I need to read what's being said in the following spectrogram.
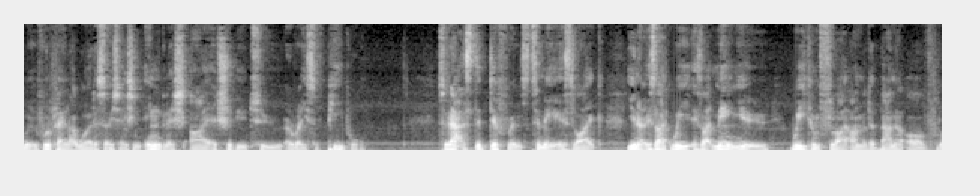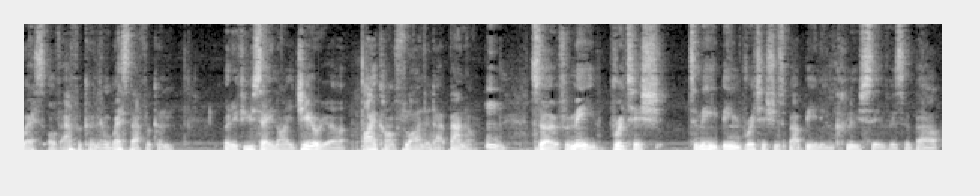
if we're playing like word association, English I attribute to a race of people. So that's the difference to me. Is like you know, it's like we, it's like me and you. We can fly under the banner of West of African and West African, but if you say Nigeria, I can't fly under that banner. Mm. So for me, British, to me, being British is about being inclusive. Is about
